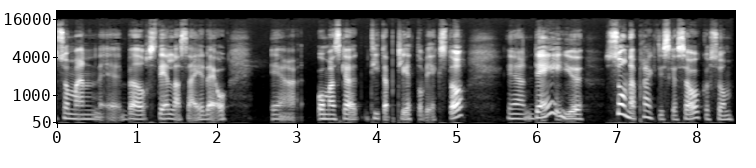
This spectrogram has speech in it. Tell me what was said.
som man eh, bör ställa sig då, eh, om man ska titta på klätterväxter, eh, det är ju sådana praktiska saker som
